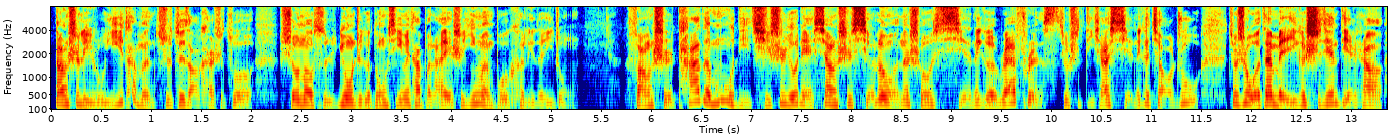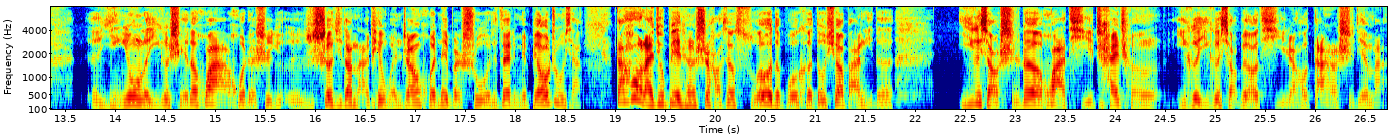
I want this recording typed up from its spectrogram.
当时李如一他们是最早开始做 Show Notes 用这个东西，因为它本来也是英文博客里的一种方式。它的目的其实有点像是写论文的时候写那个 reference，就是底下写那个脚注，就是我在每一个时间点上。呃，引用了一个谁的话，或者是呃涉及到哪篇文章或者哪本书，我就在里面标注一下。但后来就变成是好像所有的博客都需要把你的一个小时的话题拆成一个一个小标题，然后打上时间码。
